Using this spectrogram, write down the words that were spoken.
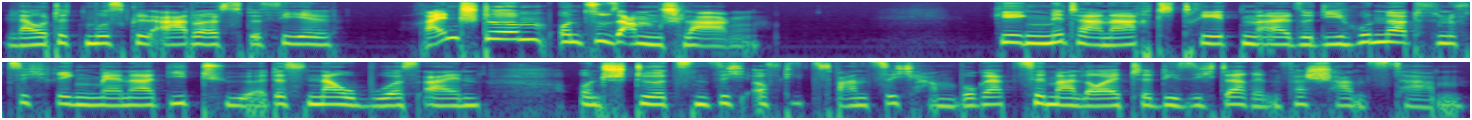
lautet Muskel Adolfs Befehl: Reinstürmen und zusammenschlagen. Gegen Mitternacht treten also die 150 Ringmänner die Tür des Nauburs ein und stürzen sich auf die 20 Hamburger Zimmerleute, die sich darin verschanzt haben.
